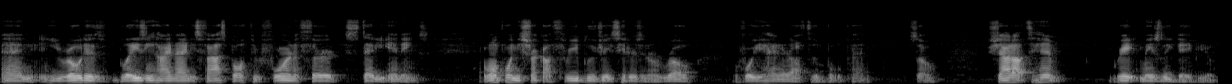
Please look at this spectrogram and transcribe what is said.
and he rode his blazing high 90s fastball through four and a third steady innings. At one point, he struck out three Blue Jays hitters in a row before he handed it off to the bullpen. So, shout out to him. Great major league debut.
